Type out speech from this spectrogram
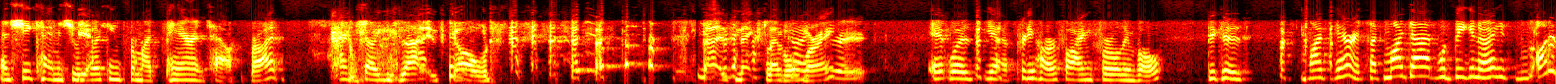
and she came and she was Yeah. working from my parents' house, right? And so you That is gold. that is next level, Marie. through- It was, yeah, pretty horrifying for all involved because my parents, like my dad would be, you know, he's, I don't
